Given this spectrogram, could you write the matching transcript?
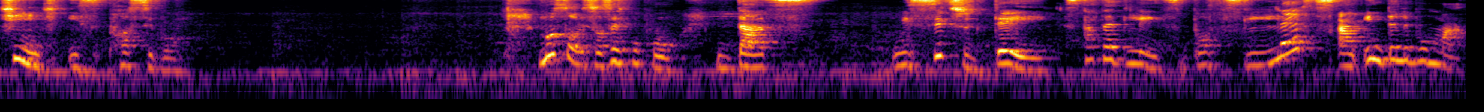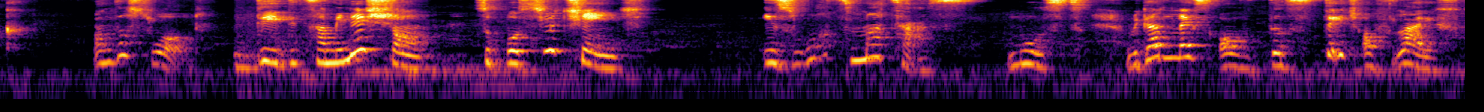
change is possible most of the successful people that we see today started late but left an indelible mark on this world the determination to pursue change is what matters most regardless of the stage of life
